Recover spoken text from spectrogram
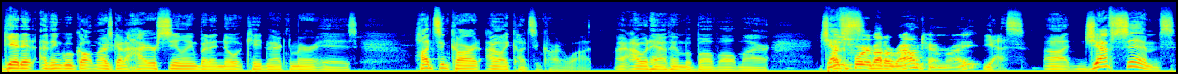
Get it. I think Luke Altmyer's got a higher ceiling, but I know what Cade McNamara is. Hudson Card. I like Hudson Card a lot. I, I would have him above Altmyer. Jeff, I just worry about around him, right? Yes. Uh, Jeff Sims.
